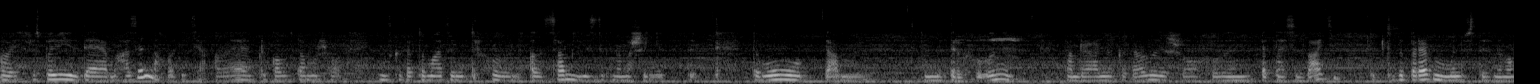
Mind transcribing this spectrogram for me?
Ось, розповів, де магазин знаходиться, але прикол в тому, що він сказав, що магазин 3 хвилини, але сам їздив на машині туди. Тому там не 3 хвилини. Там реально казали, що хвилин 15-20, тобто за перерву ми не встигнемо.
